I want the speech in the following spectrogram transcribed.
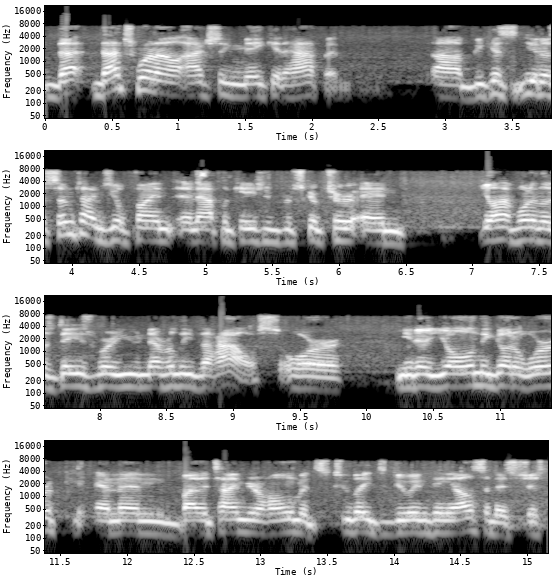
that that's when I'll actually make it happen. Uh, because you know sometimes you'll find an application for scripture and you'll have one of those days where you never leave the house or you know you only go to work and then by the time you're home it's too late to do anything else and it's just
